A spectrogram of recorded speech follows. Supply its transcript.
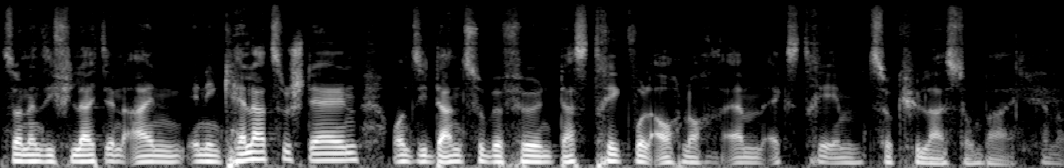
sondern sie vielleicht in einen, in den Keller zu stellen und sie dann zu befüllen. Das trägt wohl auch noch ähm, extrem zur Kühlleistung bei. Genau.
